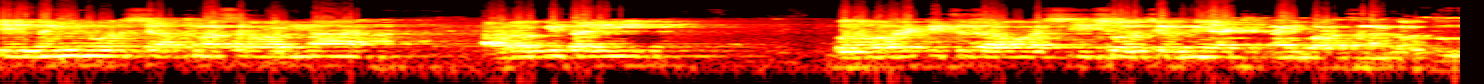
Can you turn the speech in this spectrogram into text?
हे नवीन वर्ष आपणा सर्वांना आरोग्यदायी भरभराटीचं जावं अशी ईश्वरचरणी या ठिकाणी प्रार्थना करतो.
